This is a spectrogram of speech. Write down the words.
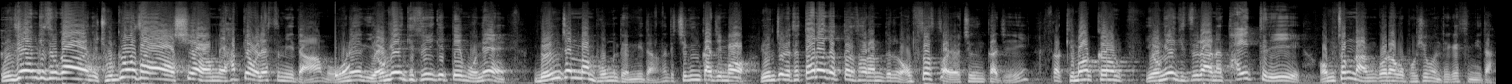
문세영 기수가 조교사 시험에 합격을 했습니다. 뭐 오늘 영예 기수이기 때문에 면접만 보면 됩니다. 근데 지금까지 뭐 면접에서 떨어졌던 사람들은 없었어요. 지금까지. 그러니까 그만큼 영예 기수라는 타이틀이 엄청난 거라고 보시면 되겠습니다.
